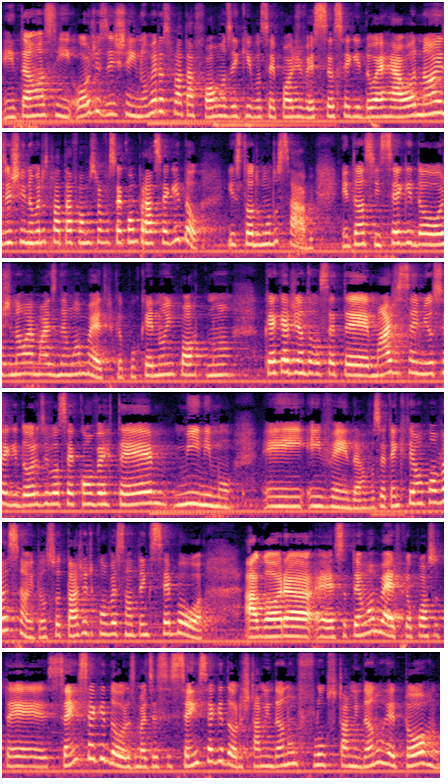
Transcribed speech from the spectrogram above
Então, assim, hoje existem inúmeras plataformas em que você pode ver se seu seguidor é real ou não. Existem inúmeras plataformas para você comprar seguidor. Isso todo mundo sabe. Então, assim, seguidor hoje não é mais nenhuma métrica, porque não importa. Não, o que, é que adianta você ter mais de 100 mil seguidores e você converter mínimo em, em venda? Você tem que ter uma conversão. Então, sua taxa de conversão tem que ser boa. Agora, é, se eu tenho uma métrica, eu posso ter 100 seguidores, mas esses 100 seguidores está me dando um fluxo, está me dando um retorno,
